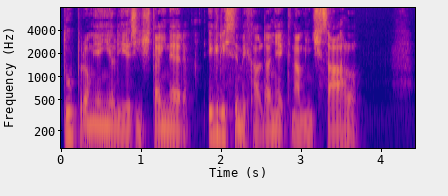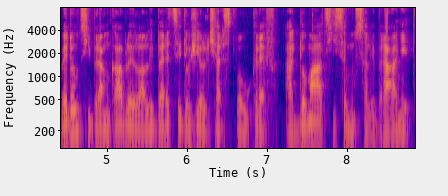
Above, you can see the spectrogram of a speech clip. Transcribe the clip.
Tu proměnil Jiří Steiner, i když si Michal Daněk na míč sáhl. Vedoucí branka vlila Liberci dožil čerstvou krev a domácí se museli bránit.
